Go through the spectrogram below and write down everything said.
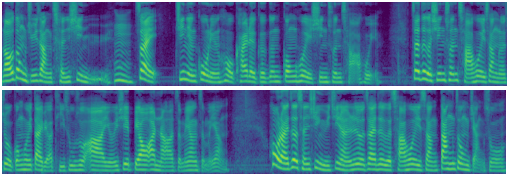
劳动局长陈信宇，嗯，在今年过年后开了个跟工会新春茶会，在这个新春茶会上呢，就有工会代表提出说啊，有一些标案啊，怎么样怎么样。后来这陈信宇竟然就在这个茶会上当众讲说。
